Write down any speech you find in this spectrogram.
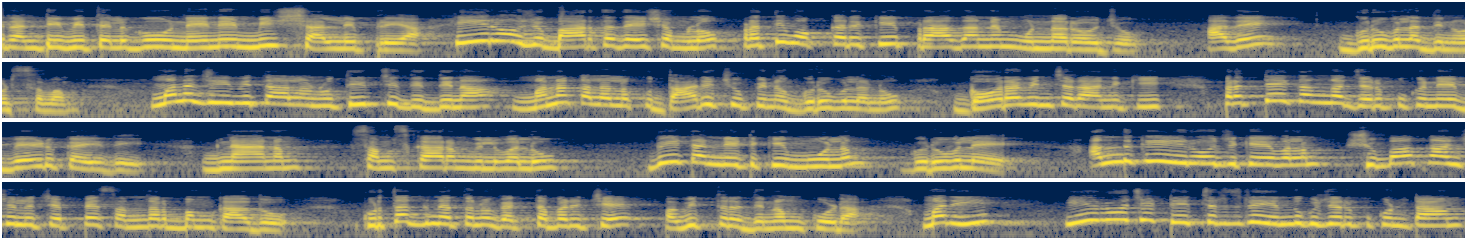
రన్ టీవీ తెలుగు. నేనే మీ షల్ని ప్రియ. ఈ రోజు భారతదేశంలో ప్రతి ఒక్కరికి ప్రాధాన్యం ఉన్న రోజు. అదే గురువుల దినోత్సవం. మన జీవితాలను తీర్చిదిద్దిన మన కళలకు దారి చూపిన గురువులను గౌరవించడానికి ప్రత్యేకంగా జరుపుకునే వేడుక ఇది. జ్ఞానం సంస్కారం విలువలు వీటన్నిటికీ మూలం గురువులే. అందుకే ఈరోజు కేవలం శుభాకాంక్షలు చెప్పే సందర్భం కాదు కృతజ్ఞతను వ్యక్తపరిచే పవిత్ర దినం కూడా. మరి ఈ రోజే టీచర్స్ డే ఎందుకు జరుపుకుంటాం?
